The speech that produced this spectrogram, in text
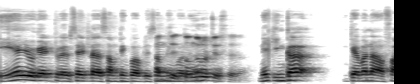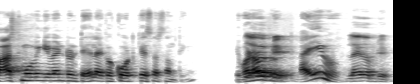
డే యూ గెట్ వెబ్సైట్లో సంథింగ్ పబ్లిష్ సంథింగ్ నీకు ఇంకా ఇంకేమైనా ఫాస్ట్ మూవింగ్ ఈవెంట్ ఉంటే like court case or something update. Live live update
